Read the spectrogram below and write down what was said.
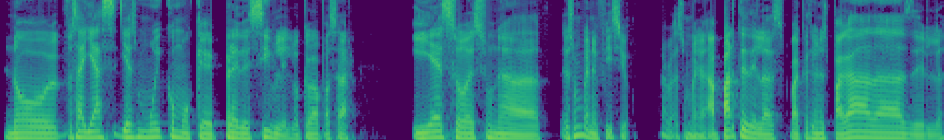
No. O sea, ya, es- ya es muy como que predecible lo que va a pasar. Y eso es una. Es un beneficio. es un Aparte de las vacaciones pagadas, del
